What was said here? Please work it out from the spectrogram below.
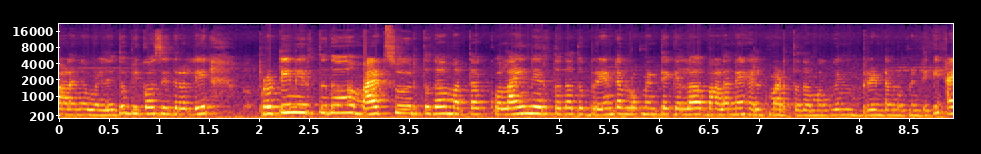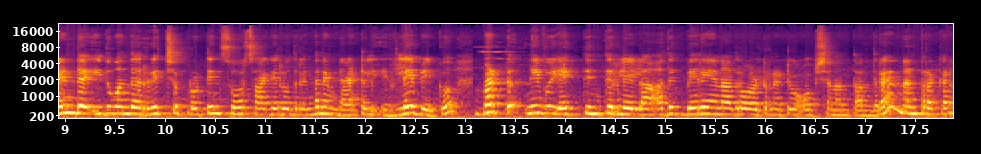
ಬಹಳನೇ ಒಳ್ಳೇದು. ಬಿಕಾಸ್ ಇದರಲ್ಲಿ ಪ್ರೋಟೀನ್ ಇರ್ತದ, ಮ್ಯಾಟ್ಸು ಇರ್ತದ, ಮತ್ತು ಕೊಲೈನ್ ಇರ್ತದ, ಅದು ಬ್ರೈನ್ ಡೆವಲಪ್ಮೆಂಟಿಗೆಲ್ಲ ಬಹಳನೇ ಹೆಲ್ಪ್ ಮಾಡ್ತದ ಮಗುವಿನ ಬ್ರೈನ್ ಡೆವಲಪ್ಮೆಂಟಿಗೆ ಅಂಡ್ ಇದು ಒಂದು ರಿಚ್ ಪ್ರೋಟೀನ್ ಸೋರ್ಸ್ ಆಗಿರೋದ್ರಿಂದ ನಿಮ್ಮ ಅಲ್ಲಿ ಇರಲೇಬೇಕು. ಬಟ್ ನೀವು ಎಗ್ ತಿಂತಿರ್ಲಿಲ್ಲ ಅದಕ್ಕೆ ಬೇರೆ ಏನಾದರೂ ಆಲ್ಟರ್ನೇಟಿವ್ ಆಪ್ಷನ್ ಅಂತ ಅಂದ್ರೆ ನನ್ನ ಪ್ರಕಾರ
